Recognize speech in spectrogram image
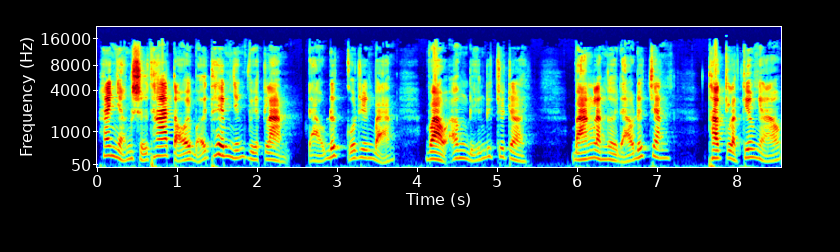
hay nhận sự tha tội bởi thêm những việc làm đạo đức của riêng bạn vào ân điển Đức Chúa Trời. Bạn là người đạo đức chăng? Thật là kiêu ngạo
